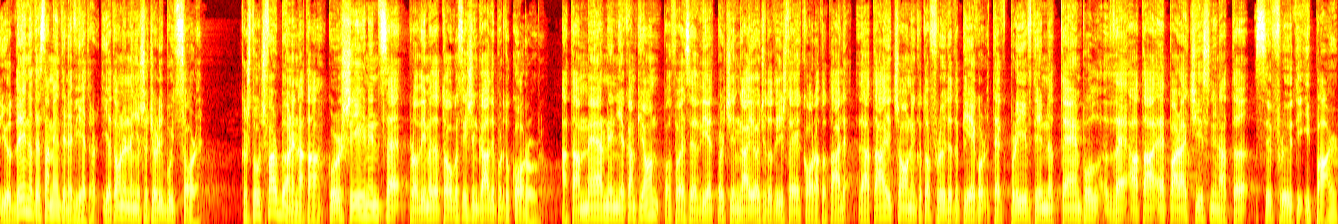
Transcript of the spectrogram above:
Judenjtë në Testamentin e Vjetër jetonin në një shoqëri bujqësore. Kështu, çfarë bënin ata? Kur shihnin se prodhimet e tokës ishin gati për t'u korrur, ata merrnin një kampion, pothuajse dhjetë për qind nga ajo që do të ishte e korra totale, dhe ata i çonin këto fryte të pjekur tek prifti në tempull dhe ata e paraqisnin atë si fryti i parë.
